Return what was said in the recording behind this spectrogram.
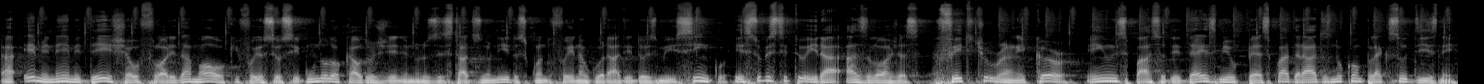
a M&M deixa o Florida Mall, que foi o seu segundo local do gênero nos Estados Unidos quando foi inaugurado em 2005, e substituirá as lojas Fit to Run e Curl em um espaço espaço de 10 mil pés quadrados no complexo Disney.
